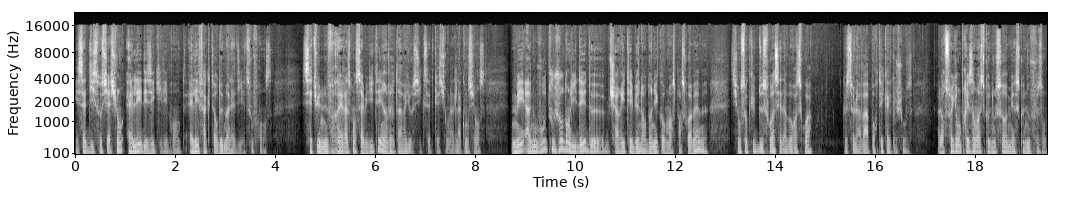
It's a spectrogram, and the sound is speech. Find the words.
Et cette dissociation, elle est déséquilibrante, elle est facteur de maladie et de souffrance. C'est une vraie responsabilité, un vrai travail aussi que cette question-là de la conscience. Mais à nouveau, toujours dans l'idée de charité bien ordonnée commence par soi-même. Si on s'occupe de soi, c'est d'abord à soi que cela va apporter quelque chose. Alors soyons présents à ce que nous sommes et à ce que nous faisons.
